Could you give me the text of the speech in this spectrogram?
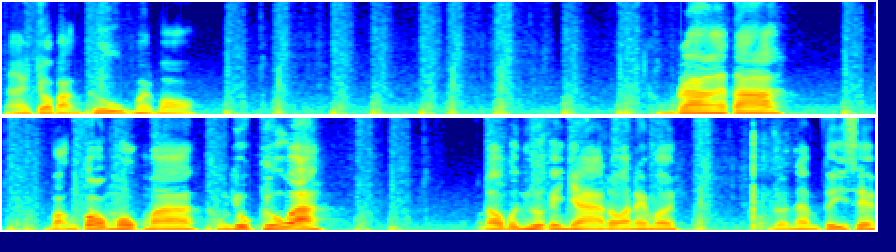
Ai cho bạn cứu mà bò? Không ra hả ta? Vẫn còn một mà, không vô cứu à? Đâu bên hướng cái nhà đó anh em ơi? Đến làm tí xem.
